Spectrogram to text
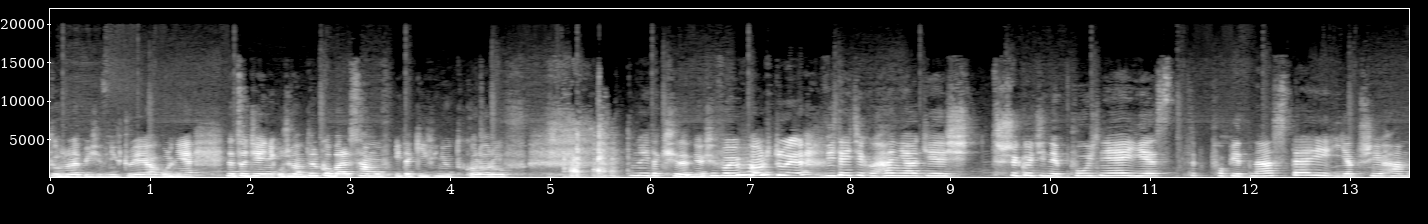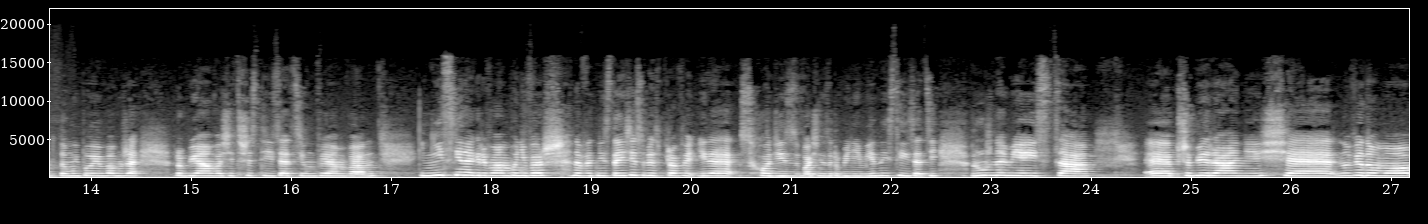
dużo lepiej się w nich czuję. Ja ogólnie na co dzień używam tylko balsamów i takich nude kolorów. No i tak średnio się powiem wam czuję. Witajcie kochani, jakieś 3 godziny później jest po 15 ja przyjechałam do domu i powiem wam, że robiłam właśnie trzy stylizacje, mówiłam wam. I nic nie nagrywałam, ponieważ nawet nie zdajecie sobie sprawy ile schodzi z właśnie zrobieniem jednej stylizacji, różne miejsca, e, przebieranie się, no wiadomo,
